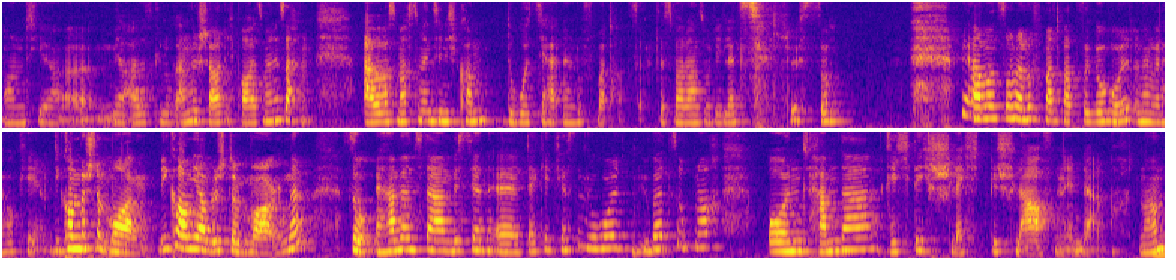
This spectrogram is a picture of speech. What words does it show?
und hier äh, mir alles genug angeschaut, ich brauche jetzt meine Sachen. Aber was machst du, wenn sie nicht kommen? Du holst dir halt eine Luftmatratze. Das war dann so die letzte Lösung. Wir haben uns so eine Luftmatratze geholt und haben gedacht, okay, die kommen bestimmt morgen. Die kommen ja bestimmt morgen, ne? So, dann haben wir uns da ein bisschen äh, Decke, Kissen geholt, einen Überzug noch und haben da richtig schlecht geschlafen in der Nacht. Ne?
